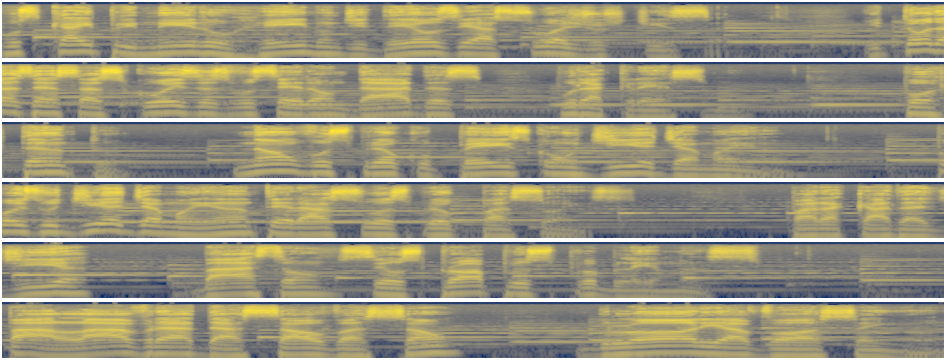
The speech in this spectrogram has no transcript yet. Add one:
buscai primeiro o reino de Deus e a sua justiça, e todas essas coisas vos serão dadas por acréscimo. Portanto, não vos preocupeis com o dia de amanhã pois o dia de amanhã terá suas preocupações. Para cada dia bastam seus próprios problemas. Palavra da salvação, glória a vós, Senhor.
